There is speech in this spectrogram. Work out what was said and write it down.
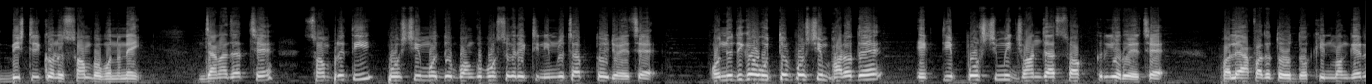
বৃষ্টির কোনো সম্ভাবনা নেই। জানা যাচ্ছে সম্প্রতি পশ্চিম মধ্য বঙ্গোপসাগরে একটি নিম্নচাপ তৈরি হয়েছে। অন্যদিকে উত্তর পশ্চিম ভারতে একটি পশ্চিমী ঝঞ্ঝা সক্রিয় রয়েছে। ফলে আপাতত দক্ষিণবঙ্গের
